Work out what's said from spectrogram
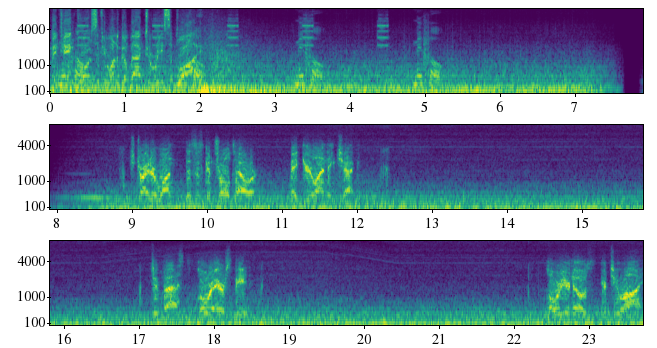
Maintain Missile. course if you want to go back to resupply. Missile. Missile. Missile. Strider 1, this is Control Tower. Make your landing check. Too fast. Lower airspeed. Lower your nose. You're too high.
